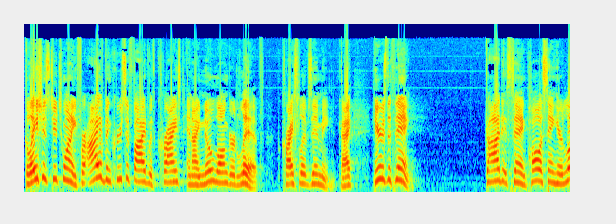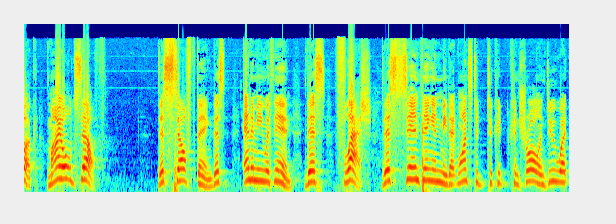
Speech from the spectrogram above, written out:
Galatians 2:20 For I have been crucified with Christ and I no longer live. Christ lives in me, okay? Here's the thing. God is saying, Paul is saying here, look, my old self, this self thing, this enemy within, this flesh, this sin thing in me that wants to, to c- control and do what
